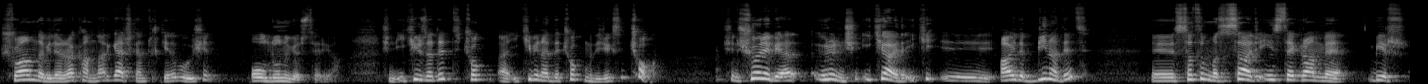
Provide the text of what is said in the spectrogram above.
şu anda bile rakamlar gerçekten Türkiye'de bu işin olduğunu gösteriyor. Şimdi 200 adet çok, e, 2000 adet çok mu diyeceksin? Çok. Şimdi şöyle bir ürün için 2 ayda 2 ayda 1000 adet e, satılması sadece Instagram ve bir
